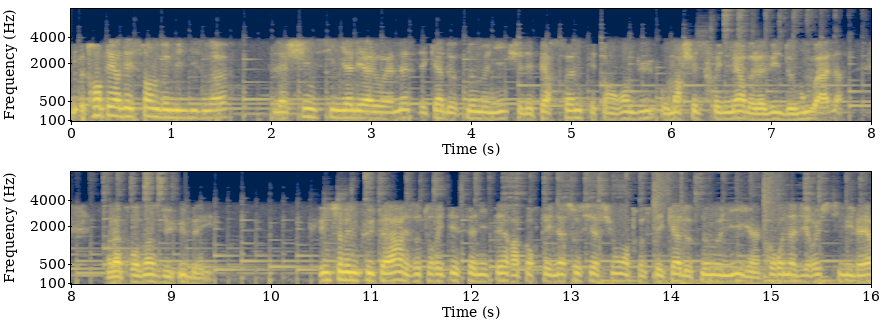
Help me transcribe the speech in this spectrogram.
Le 31 décembre 2019, la Chine signalait à l'OMS des cas de pneumonie chez des personnes s'étant rendues au marché de fruits de mer de la ville de Wuhan, dans la province du Hubei. Une semaine plus tard, les autorités sanitaires rapportaient une association entre ces cas de pneumonie et un coronavirus similaire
